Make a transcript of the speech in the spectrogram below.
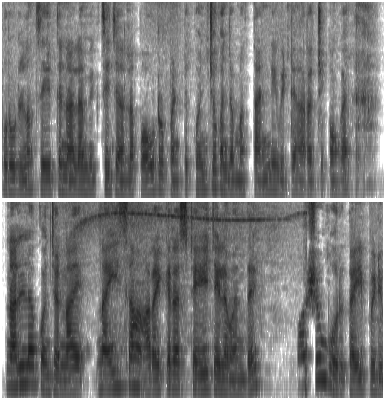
பொருள்லாம் சேர்த்து நல்லா மிக்ஸி ஜாரில் பவுட்ரு பண்ணிட்டு கொஞ்சம் கொஞ்சமாக தண்ணி விட்டு அரைச்சிக்கோங்க. நல்லா கொஞ்சம் நை நைஸாக அரைக்கிற ஸ்டேஜில் வந்து மஷ்ரூம் ஒரு கைப்பிடி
